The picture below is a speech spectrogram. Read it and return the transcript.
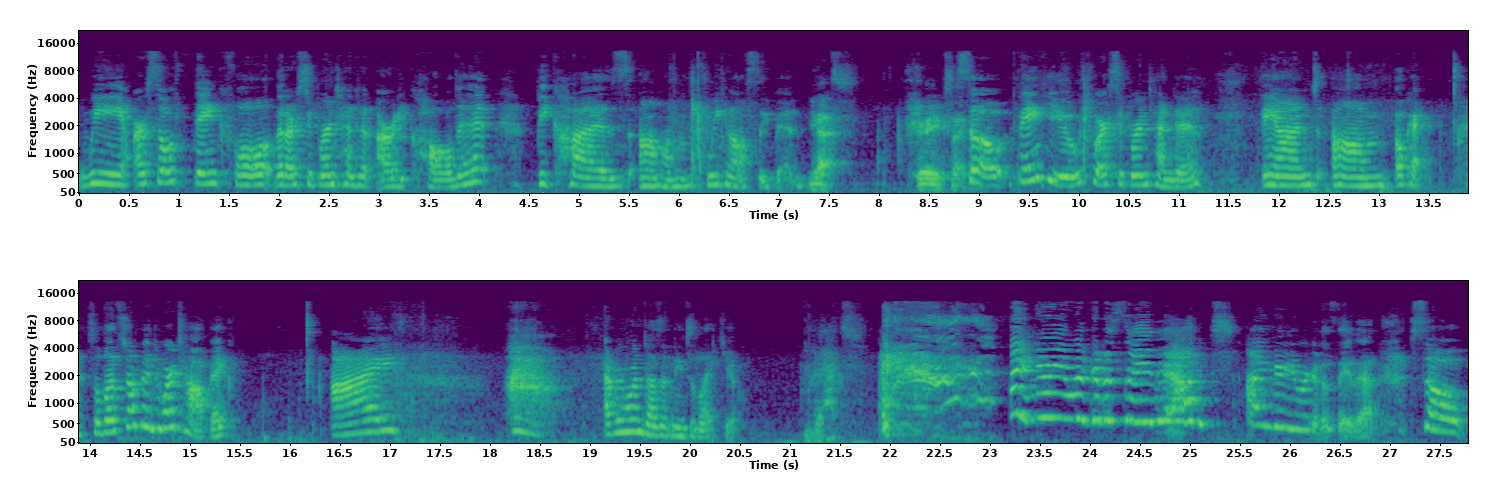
we are so thankful that our superintendent already called it because um, we can all sleep in. Yes. Very exciting. So, thank you to our superintendent. And, um, okay, so let's jump into our topic. I, everyone doesn't need to like you. what? I knew you were gonna say that. I knew you were gonna say that. So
